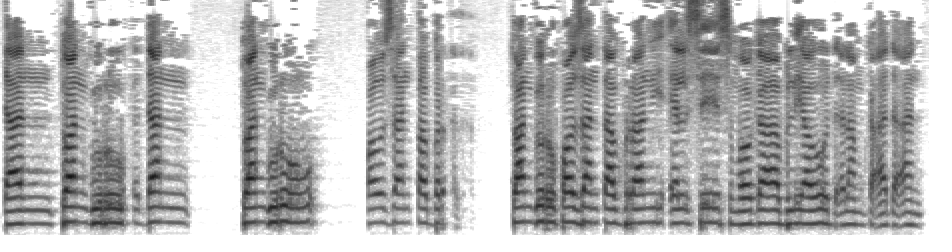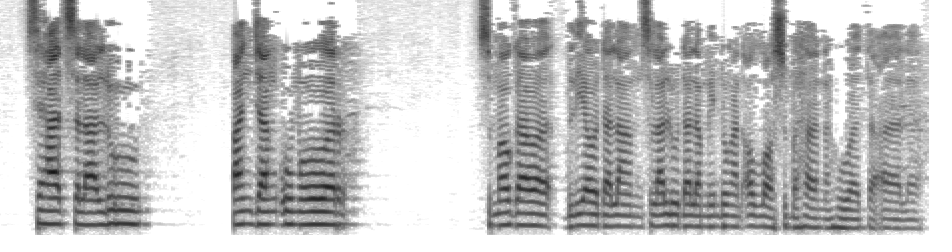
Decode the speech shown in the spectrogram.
Dan Tuan Guru dan Tuan Guru Fauzan Taber, Tuan Guru Fauzan Tabrani LC, semoga beliau dalam keadaan sehat selalu, panjang umur. Semoga beliau dalam selalu dalam lindungan Allah Subhanahu wa taala.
